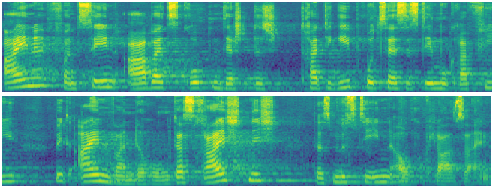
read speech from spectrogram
eine von zehn Arbeitsgruppen des Strategieprozesses Demografie mit Einwanderung. Das reicht nicht, das müsste Ihnen auch klar sein.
